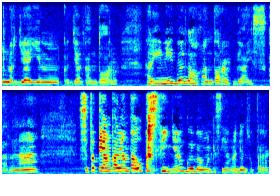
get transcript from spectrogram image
ngerjain kerjaan kantor. Hari ini gue nggak ke kantor guys karena seperti yang kalian tahu pastinya gue bangun kesiangan dan super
